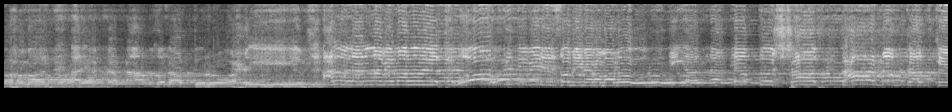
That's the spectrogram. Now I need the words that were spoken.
রহমান, আর একটা নাম হলো আব্দুর রহিম। আল্লাহর নামে বললেন ও পৃথিবীর জমিনের মানুষ এই আল্লাহ আব্দুল শাহ তার নামটা আজকে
